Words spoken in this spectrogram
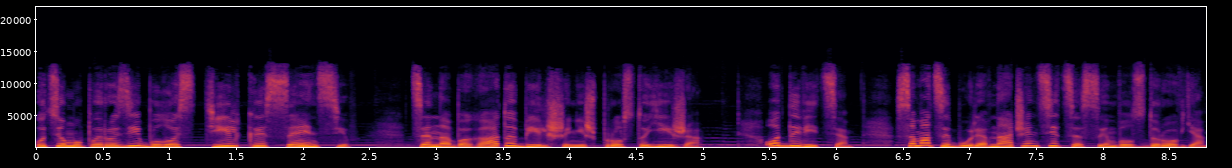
у цьому пирозі було стільки сенсів. Це набагато більше, ніж просто їжа. От дивіться, сама цибуля в начинці це символ здоров'я.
